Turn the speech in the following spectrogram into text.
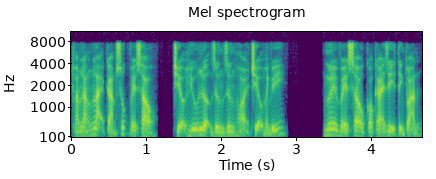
Thoáng lắng lại cảm xúc về sau, triệu hữu lượng dưng dưng hỏi triệu hành vĩ, ngươi về sau có cái gì tính toán?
